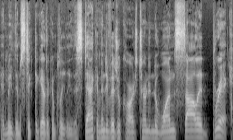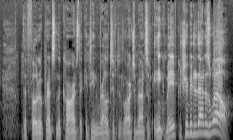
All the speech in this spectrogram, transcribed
had made them stick together completely. The stack of individual cards turned into one solid brick. The photo prints on the cards that contained relatively large amounts of ink may have contributed to that as well.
